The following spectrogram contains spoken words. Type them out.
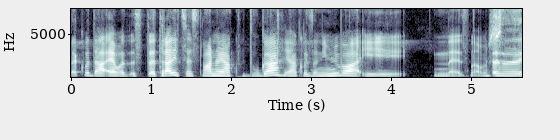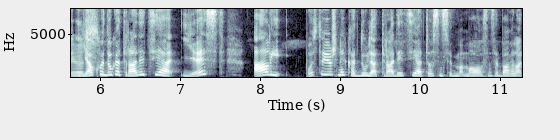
Tako da, evo, tradicija je stvarno jako duga, jako zanimljiva i ne znam što e, još... Jako duga tradicija jest, ali postoji još neka dulja tradicija, to sam se, malo sam se bavila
